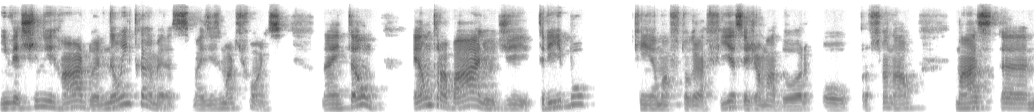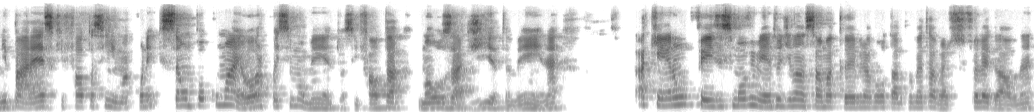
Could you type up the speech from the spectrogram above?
investindo em hardware, não em câmeras, mas em smartphones. Né? Então, é um trabalho de tribo, quem ama fotografia, seja amador ou profissional, mas uh, me parece que falta assim uma conexão um pouco maior com esse momento, assim falta uma ousadia também, né? A Canon fez esse movimento de lançar uma câmera voltada para o metaverso, isso foi legal, né?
